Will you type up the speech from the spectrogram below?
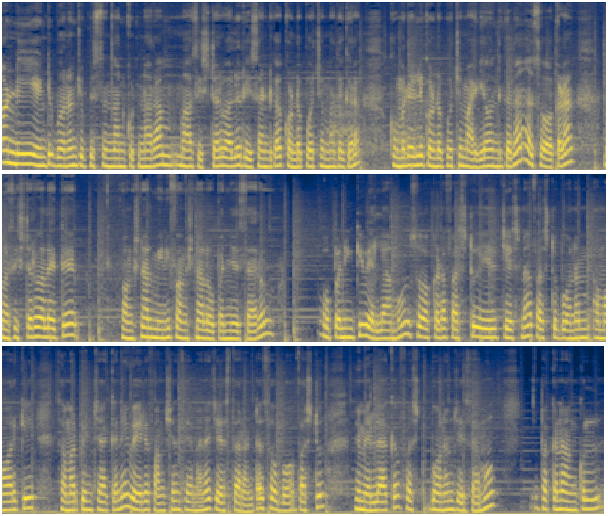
అండి ఏంటి బోనం చూపిస్తుంది అనుకుంటున్నారా? మా సిస్టర్ వాళ్ళు రీసెంట్గా కొండపోచమ్మ దగ్గర కొమరెల్లి కొండపోచమ్మ ఐడియా ఉంది కదా? సో అక్కడ మా సిస్టర్ వాళ్ళు function hall mini function hall open చేశారు. ఓపెనింగ్కి వెళ్ళాము. సో అక్కడ ఫస్ట్ ఏది చేసినా ఫస్ట్ బోనం అమ్మవారికి సమర్పించాకనే వేరే ఫంక్షన్స్ ఏమైనా చేస్తారంట. సో బో ఫస్ట్ మేము వెళ్ళాక ఫస్ట్ బోనం చేసాము పక్కన అంకుల్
